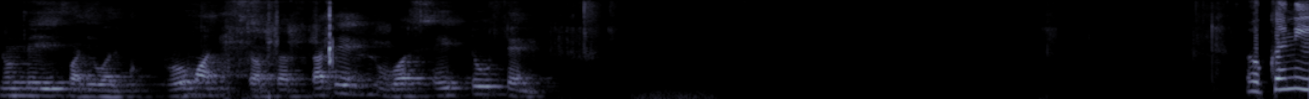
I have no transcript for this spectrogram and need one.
నుండి పది వరకు. Roman chapter thirteen verse eight to ten ఒకని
